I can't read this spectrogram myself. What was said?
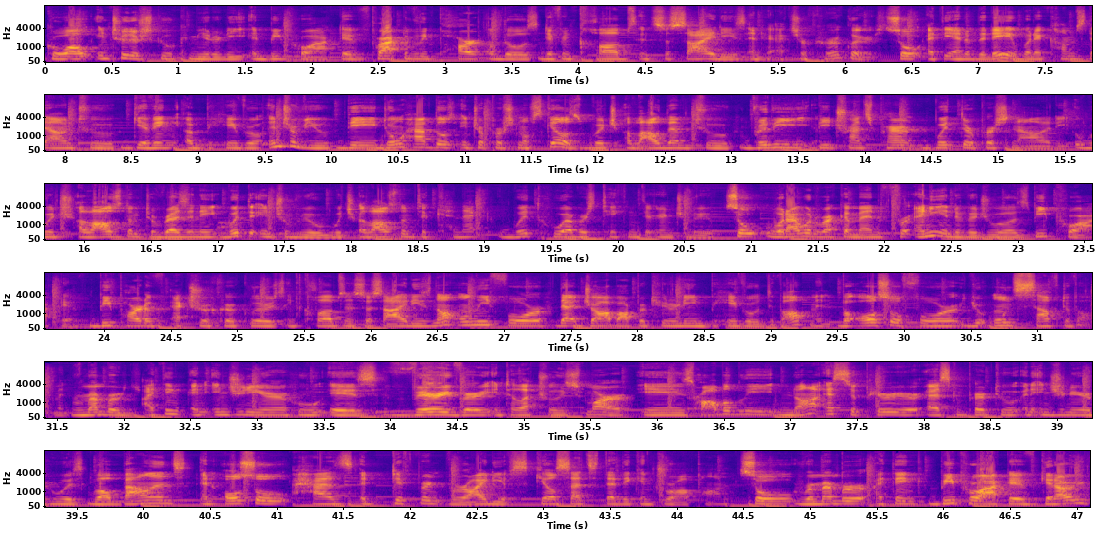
go out into their school community and be proactive, proactively part of those different clubs and societies and extracurriculars. So at the end of the day, when it comes down to giving a behavioral interview, they don't have those interpersonal skills, which allow them to really be transparent with their personality, which allows them to resonate with the interviewer, which allows them to connect with whoever's taking their interview. So what I would recommend for any individual is be proactive, be part of extracurriculars and clubs and societies, not only for that job opportunity and behavioral development, but also for your own self-development. Remember, I think an engineer who is very, very intellectually smart is probably not as superior as compared to an engineer who is well balanced and also has a different variety of skill sets that they can draw upon. So remember, I think be proactive, get out of your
